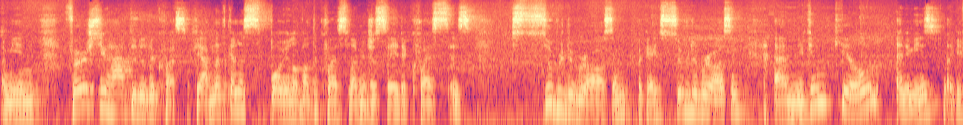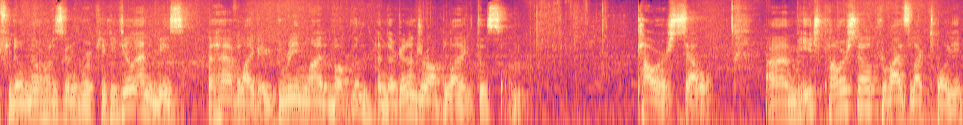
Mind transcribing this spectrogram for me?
I mean, first you have to do the quest, okay? I'm not gonna spoil about the quest. Let me just say the quest is super duper awesome, okay? Super duper awesome. Um, you can kill enemies, like if you don't know how this is gonna work, you can kill enemies that have like a green light above them, and they're gonna drop like this um, power cell. Um, each power cell provides like 20.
